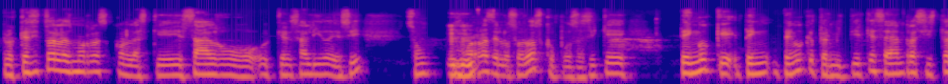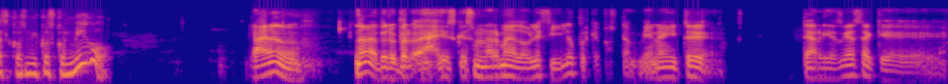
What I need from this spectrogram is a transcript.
pero casi todas las morras con las que salgo, que he salido y así, son morras de los horóscopos, así que tengo que, tengo que permitir que sean racistas cósmicos conmigo. Claro, no, pero, pero es que es un arma de doble filo, porque pues también ahí te, te arriesgas a que,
